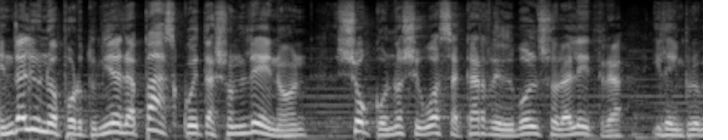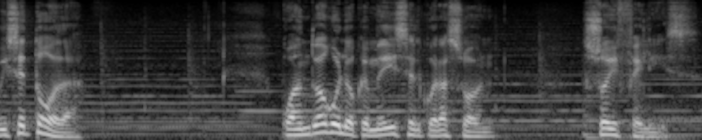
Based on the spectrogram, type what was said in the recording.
En Dale una oportunidad a la paz, cuenta John Lennon, Yoko no llegó a sacar del bolso la letra y la improvisé toda. Cuando hago lo que me dice el corazón, soy feliz.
